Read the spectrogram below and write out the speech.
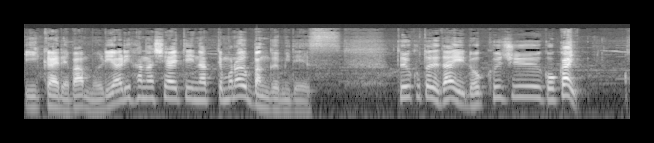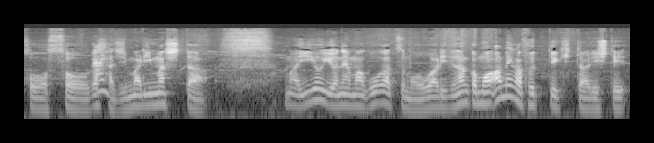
言い換えれば無理やり話し相手になってもらう番組です。ということで第65回放送が始まりました、まあいよいよね、まあ、5月も終わりでなんかもう雨が降ってきたりして梅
